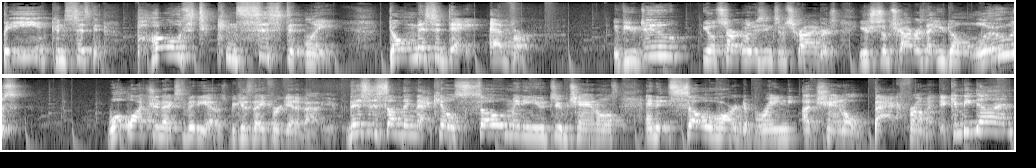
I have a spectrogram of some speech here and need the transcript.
Be consistent. Post consistently. Don't miss a day, ever. If you do, you'll start losing subscribers. Your subscribers that you don't lose won't watch your next videos because they forget about you. This is something that kills so many YouTube channels and it's so hard to bring a channel back from it. It can be done,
